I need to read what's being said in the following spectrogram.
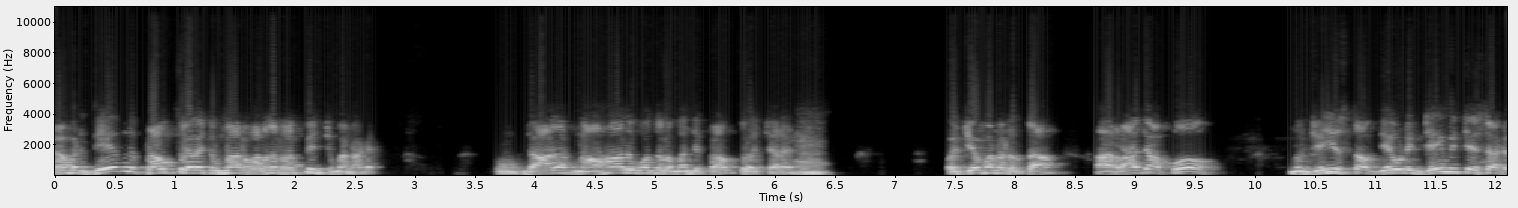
కాబట్టి దేవుని ప్రవక్తలు ఏవైతే ఉన్నారో వాళ్ళని రప్పించమన్నాడు. దాదాపు నాలుగు వందల మంది ప్రవక్తలు వచ్చారండి వచ్చేమన్నాడు ఆ రాజా పో. నువ్వు జయిస్తావు. దేవుడికి జయమిచ్చేశాడు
